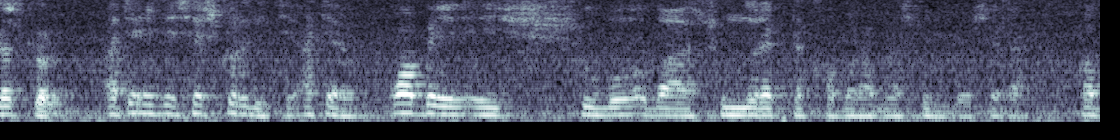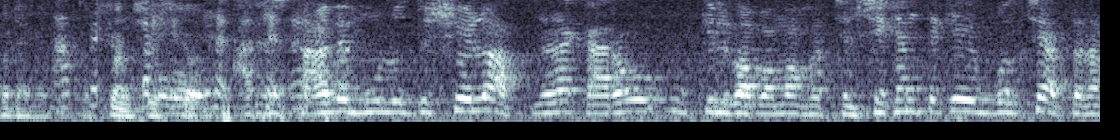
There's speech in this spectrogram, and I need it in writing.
শেষ করো আচ্ছা এই যে শেষ করে দিচ্ছি। আচ্ছা কবে এই শুভ বা সুন্দর একটা খবর আমরা শুনব সেটা? কবে টাকা পাশে আচ্ছা তাহলে মূল উদ্দেশ্য হলো আপনারা কারও উকিল বাবা মা হচ্ছেন সেখান থেকে বলছে আপনারা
